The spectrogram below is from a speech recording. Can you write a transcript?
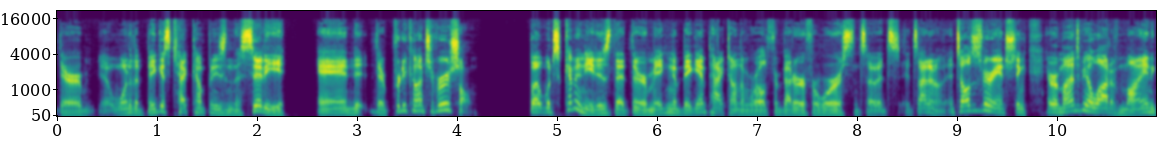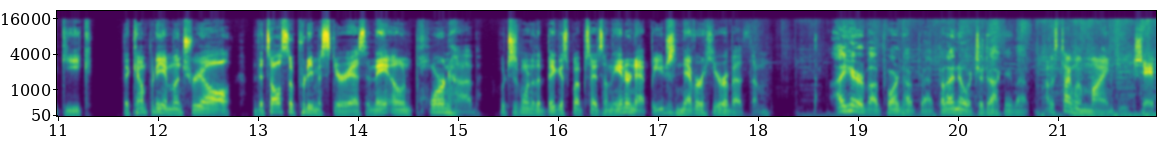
They're one of the biggest tech companies in the city, and they're pretty controversial. But what's kind of neat is that they're making a big impact on the world for better or for worse. And so it's it's I don't know. It's all just very interesting. It reminds me a lot of MindGeek, the company in Montreal that's also pretty mysterious, and they own Pornhub, which is one of the biggest websites on the internet, but you just never hear about them. I hear about Pornhub, Brett, but I know what you're talking about. I was talking about MindGeek, shape.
